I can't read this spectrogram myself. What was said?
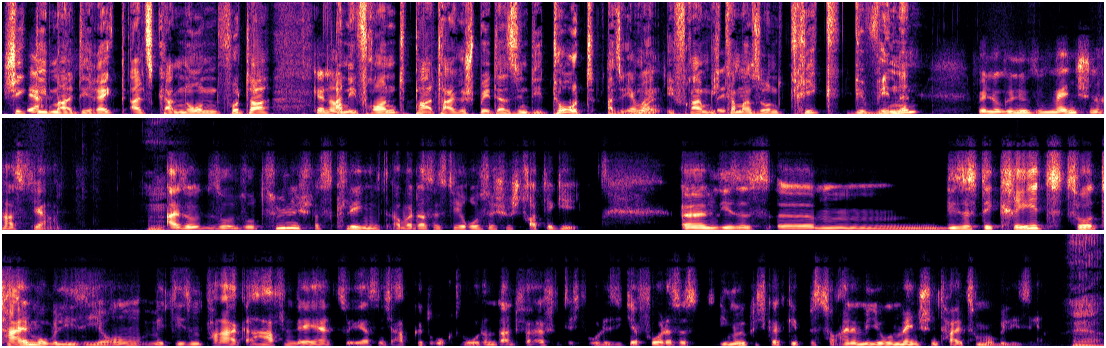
schickt ja. die mal direkt als Kanonenfutter genau. an die Front. Ein paar Tage später sind die tot. Also ich, mein, ich frage mich, kann man so einen Krieg gewinnen? Wenn du genügend Menschen hast, ja. Hm. Also so, so zynisch das klingt, aber das ist die russische Strategie. Ähm, dieses, ähm, dieses Dekret zur Teilmobilisierung mit diesem Paragraphen, der ja zuerst nicht abgedruckt wurde und dann veröffentlicht wurde, sieht ja vor, dass es die Möglichkeit gibt, bis zu eine Million Menschen teilzumobilisieren. Ja.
